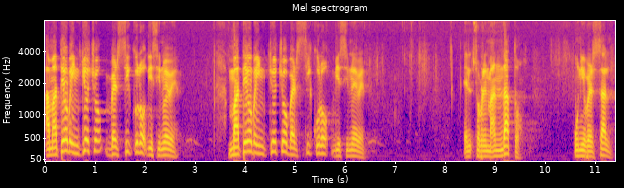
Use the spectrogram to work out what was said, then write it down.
a Mateo 28, versículo 19. Mateo 28, versículo 19. sobre el mandato universal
